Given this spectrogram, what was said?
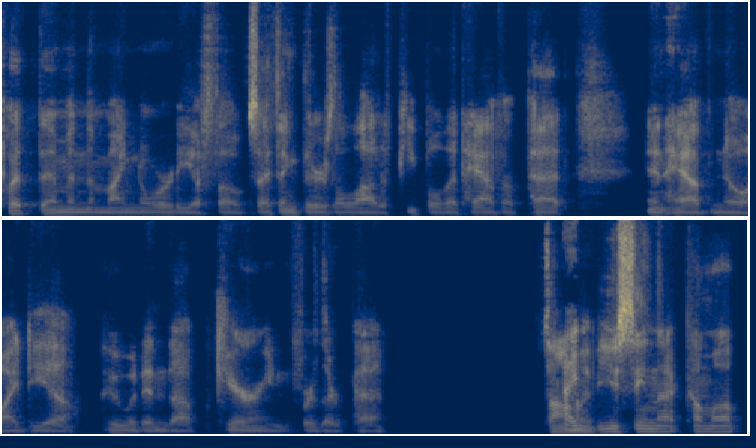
put them in the minority of folks. I think there's a lot of people that have a pet and have no idea who would end up caring for their pet. Tom, I, have you seen that come up?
